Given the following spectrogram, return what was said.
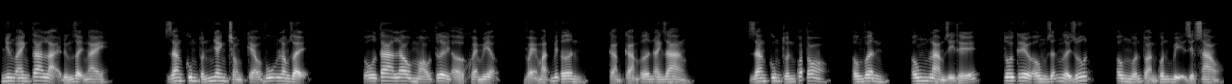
Nhưng anh ta lại đứng dậy ngay. Giang cung tuấn nhanh chóng kéo vũ long dậy. Ô ta lau máu tươi ở khoe miệng, vẻ mặt biết ơn, cảm cảm ơn anh giang. Giang cung tuấn quát to, ông vân, ông làm gì thế? Tôi kêu ông dẫn người rút, ông muốn toàn quân bị diệt sao?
